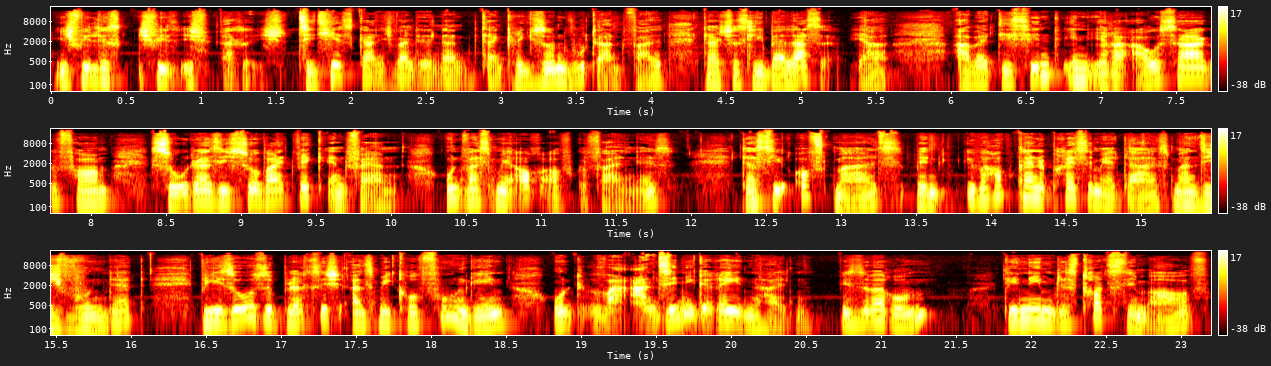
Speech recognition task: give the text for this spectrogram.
Ich will das, ich will, ich, also ich zitiere es gar nicht, weil dann, dann kriege ich so einen Wutanfall, da ich das lieber lasse, ja. Aber die sind in ihrer Aussageform so, dass sich so weit weg entfernen. Und was mir auch aufgefallen ist, dass sie oftmals, wenn überhaupt keine Presse mehr da ist, man sich wundert, wieso sie plötzlich ans Mikrofon gehen und wahnsinnige Reden halten. Wissen Sie warum? Die nehmen das trotzdem auf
